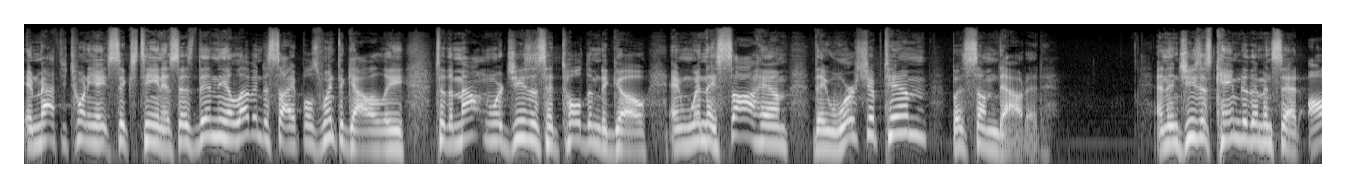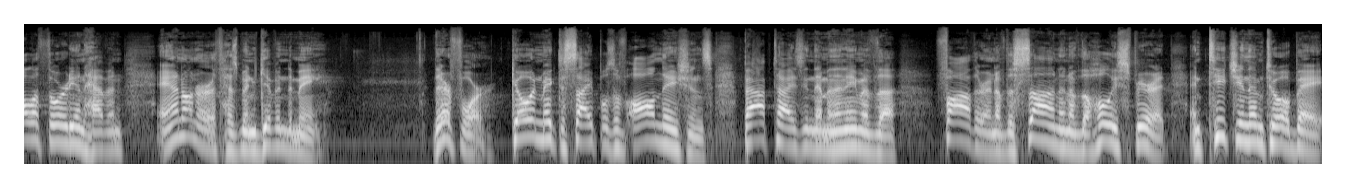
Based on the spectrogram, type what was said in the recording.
in Matthew 28 16, it says, Then the 11 disciples went to Galilee, to the mountain where Jesus had told them to go. And when they saw him, they worshiped him, but some doubted. And then Jesus came to them and said, All authority in heaven and on earth has been given to me. Therefore, Go and make disciples of all nations, baptizing them in the name of the Father and of the Son and of the Holy Spirit, and teaching them to obey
